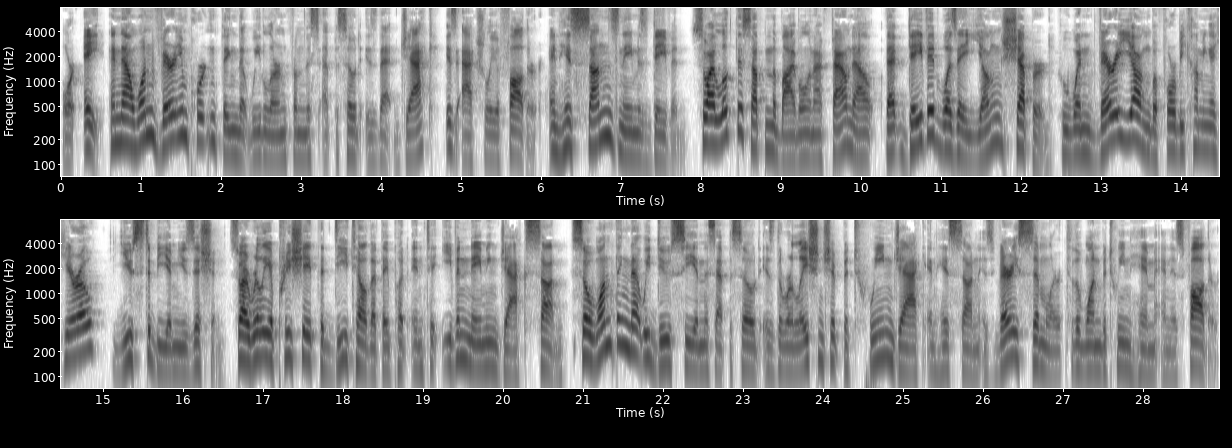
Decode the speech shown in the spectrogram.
or eight. And now, one very important thing that we learn from this episode is that Jack is actually a father, and his son's name is David. So I looked this up in the Bible and I found out that David was a young shepherd who, when very young before becoming a hero, used to be a musician. So I really appreciate the detail that they put into even naming Jack's son. So one thing that we do see in this episode is the relationship between Jack and his son is very similar to the one between him and his father.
